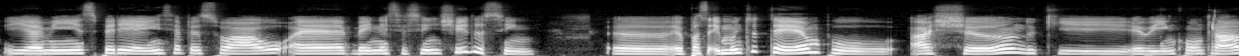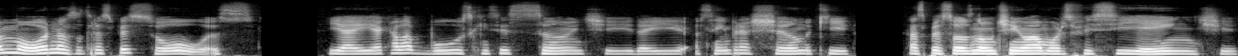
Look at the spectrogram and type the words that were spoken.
E a minha experiência pessoal é bem nesse sentido, assim. Ah, eu passei muito tempo achando que eu ia encontrar amor nas outras pessoas. E aí aquela busca incessante, daí sempre achando que as pessoas não tinham amor suficiente,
